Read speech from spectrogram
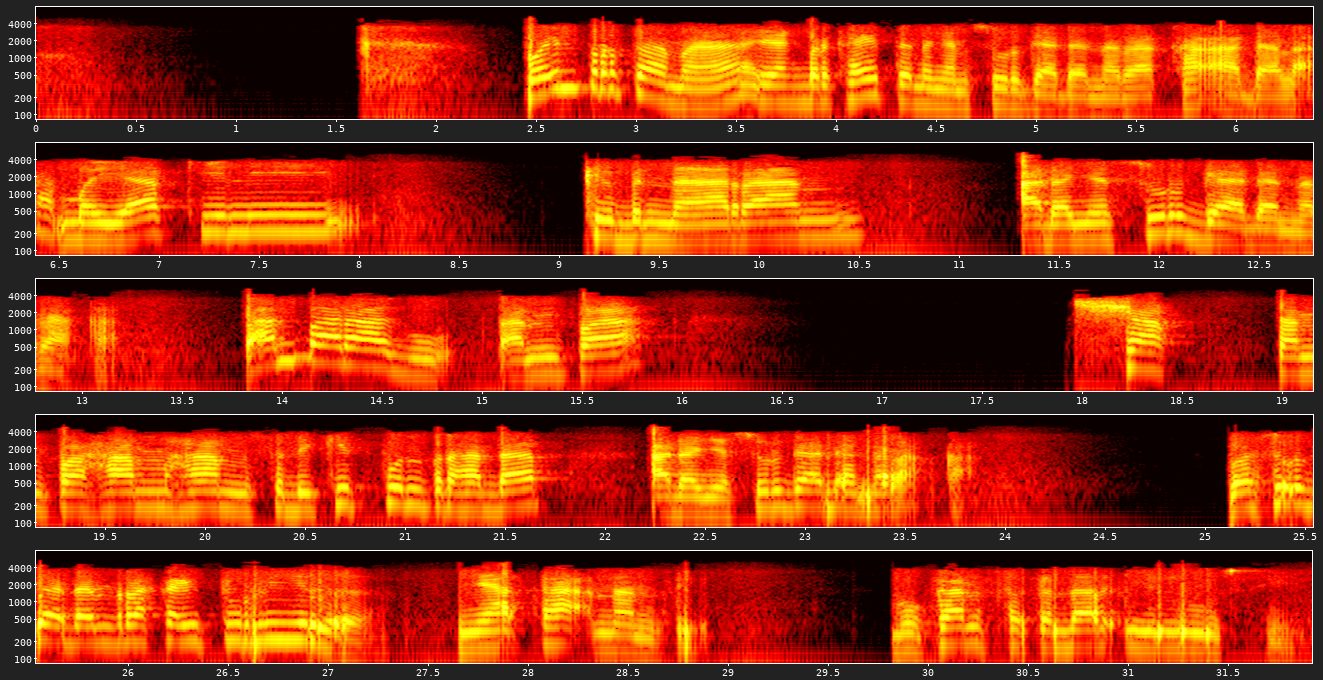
Poin pertama yang berkaitan dengan surga dan neraka adalah meyakini kebenaran adanya surga dan neraka. Tanpa ragu, tanpa syak, tanpa ham-ham sedikit pun terhadap adanya surga dan neraka. Bahwa surga dan neraka itu real, nyata nanti. Bukan sekedar ilusi.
